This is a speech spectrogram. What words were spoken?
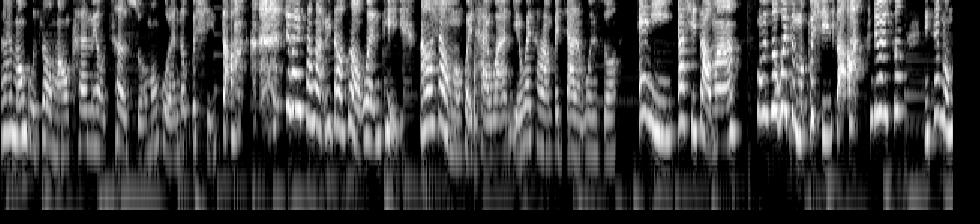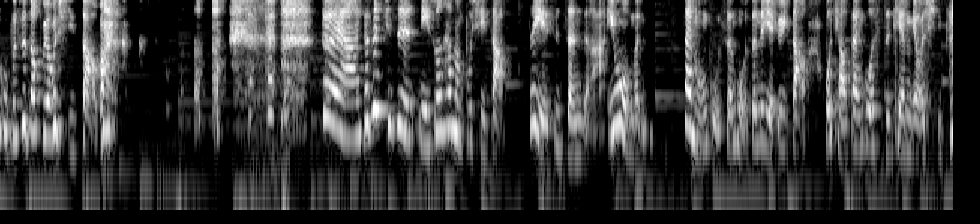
因为蒙古只有茅坑，没有厕所，蒙古人都不洗澡，就会常常遇到这种问题。然后像我们回台湾，也会常常被家人问说：“哎，你要洗澡吗？”我们说：“为什么不洗澡？”他就会说：“你在蒙古不是都不用洗澡吗？” 对啊，可是其实你说他们不洗澡，这也是真的啊，因为我们。在蒙古生活，真的也遇到我挑战过十天没有洗澡。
